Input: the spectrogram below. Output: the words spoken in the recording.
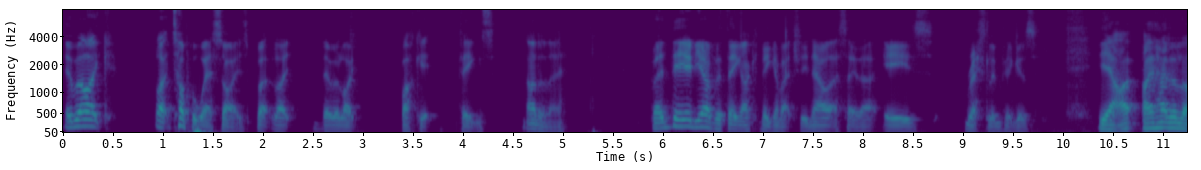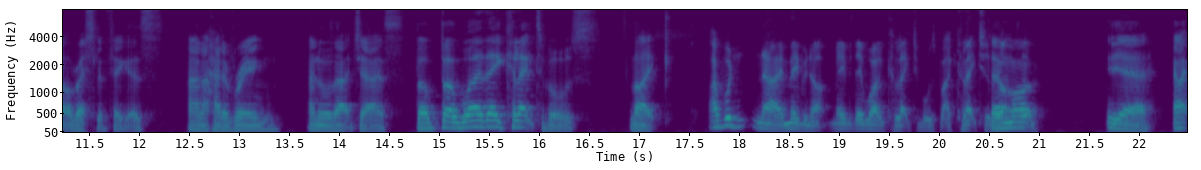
they were like like Tupperware size, but like they were like bucket things. I don't know. But the only other thing I can think of actually now that I say that is wrestling figures. Yeah, I, I had a lot of wrestling figures, and I had a ring and all that jazz. But but were they collectibles? Like I wouldn't. No, maybe not. Maybe they weren't collectibles, but I collected a lot more- of them. Yeah, I,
